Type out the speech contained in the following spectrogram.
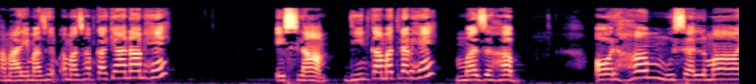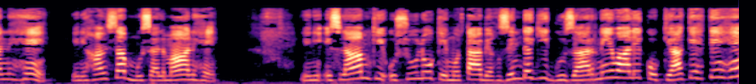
ہمارے مذہب مذہب کا کیا نام ہے؟ اسلام۔ دین کا مطلب ہے مذہب۔ اور ہم مسلمان ہیں یعنی ہم سب مسلمان ہیں۔ یعنی اسلام کی اصولوں کے مطابق زندگی گزارنے والے کو کیا کہتے ہیں؟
